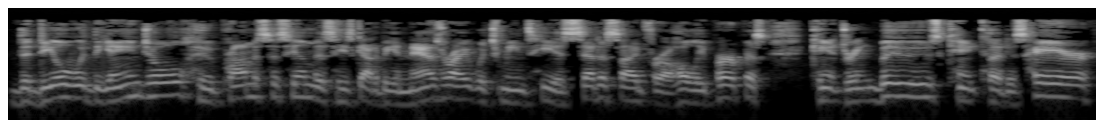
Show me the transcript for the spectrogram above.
The deal with the angel who promises him is he's got to be a Nazarite, which means he is set aside for a holy purpose, can't drink booze, can't cut his hair,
